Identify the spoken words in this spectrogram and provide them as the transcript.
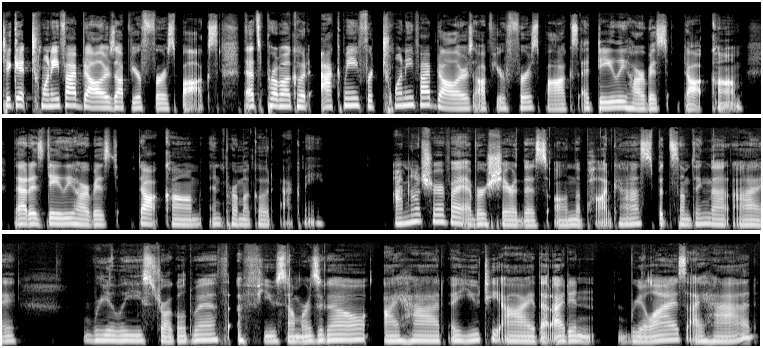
to get $25 off your first box. That's promo code ACME for $25 off your first box at dailyharvest.com. That is dailyharvest.com and promo code ACME. I'm not sure if I ever shared this on the podcast, but something that I really struggled with a few summers ago, I had a UTI that I didn't realize I had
